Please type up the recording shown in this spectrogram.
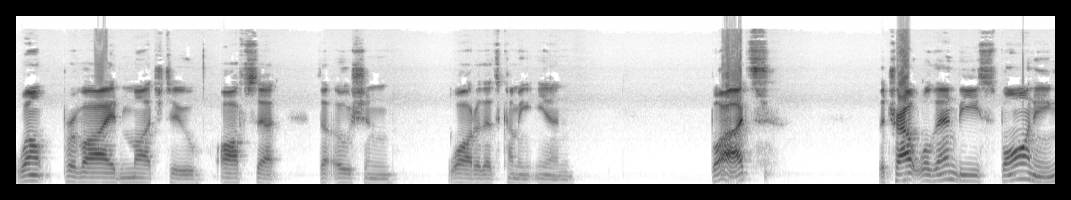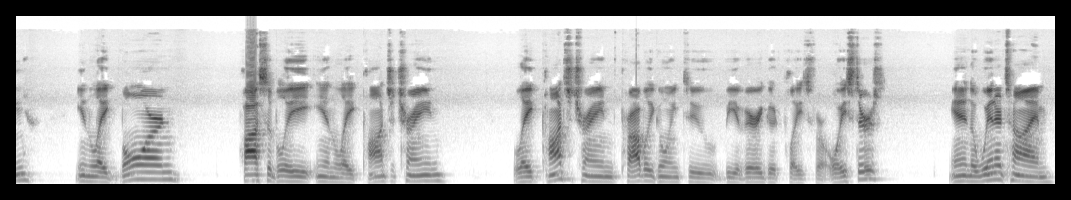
won't provide much to offset the ocean water that's coming in. But the trout will then be spawning in Lake Borgne, possibly in Lake Pontchartrain. Lake Pontchartrain probably going to be a very good place for oysters. And in the wintertime,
